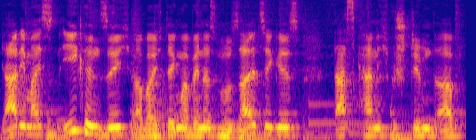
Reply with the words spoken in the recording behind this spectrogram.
Ja, die meisten ekeln sich, aber ich denke mal, wenn das nur salzig ist, das kann ich bestimmt ab.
